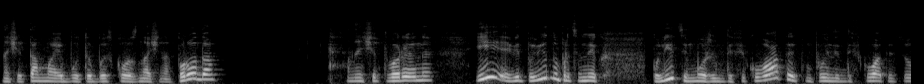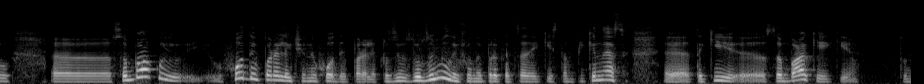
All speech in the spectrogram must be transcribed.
Значить, там має бути обов'язково значена порода значить, тварини. І відповідно працівник поліції може ідентифікувати, повинен ідентифікувати цю е, собаку, входить в перелік чи не входить в перелік. Роз- Зрозуміло, якщо, наприклад, це якісь там пікінес, е, такі е, собаки, які тут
